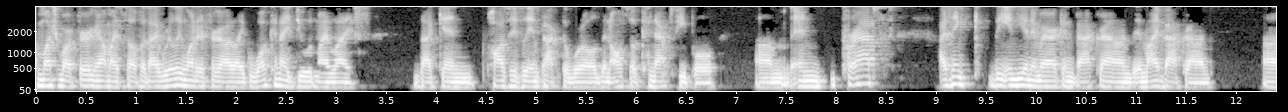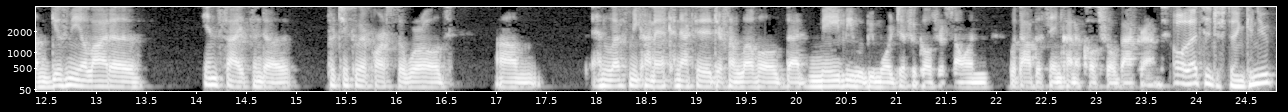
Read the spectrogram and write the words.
are much more figuring out myself, and I really wanted to figure out like what can I do with my life that can positively impact the world and also connect people. Um, and perhaps I think the Indian American background in my background um, gives me a lot of insights into particular parts of the world um, and lets me kind of connect at a different level that maybe would be more difficult for someone without the same kind of cultural background. Oh, that's interesting. Can you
